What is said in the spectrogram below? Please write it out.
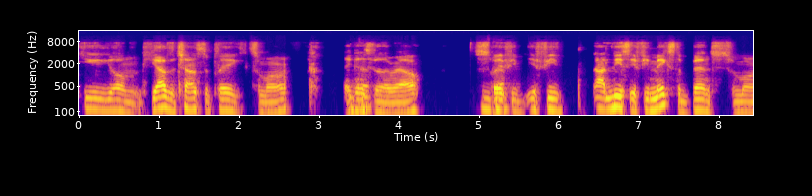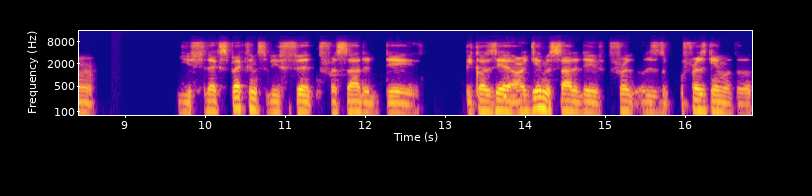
he um he has a chance to play tomorrow against okay. Villarreal. So okay. if he if he at least if he makes the bench tomorrow, you should expect him to be fit for Saturday because yeah, our game is Saturday. For is the first game of the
